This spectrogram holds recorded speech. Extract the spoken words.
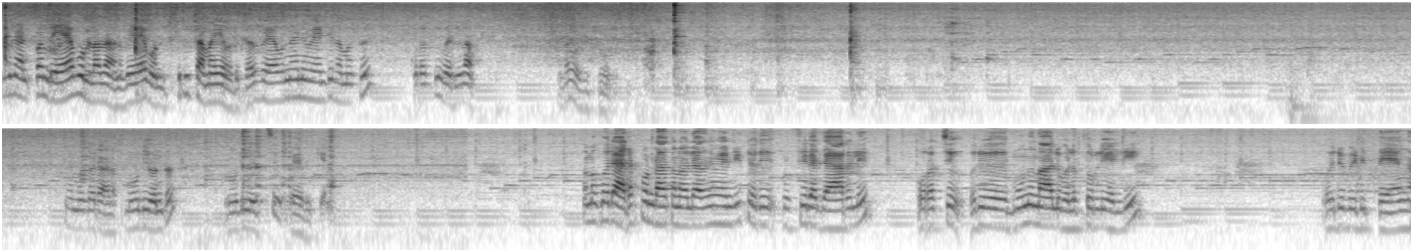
ഇതിനല്പം വേവുള്ളതാണ്. വേവുണ്ട്. ഇത്തിരി സമയം എടുക്കും. അത് വേവുന്നതിന് വേണ്ടി നമുക്ക് കുറച്ച് വെള്ളം അവിടെ ഒഴിച്ചു കൊടുക്കും. നമുക്കൊരു മൂടി കൊണ്ട് മൂടി വെച്ച് വേവിക്കാം നമുക്കൊരു അരപ്പുണ്ടാക്കണമല്ലോ. അതിന് വേണ്ടിയിട്ട് ഒരു മിക്സിയുടെ ജാറിൽ കുറച്ച് ഒരു മൂന്ന് നാല് വെളുത്തുള്ളി അല്ലി ഒരു പിടി തേങ്ങ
